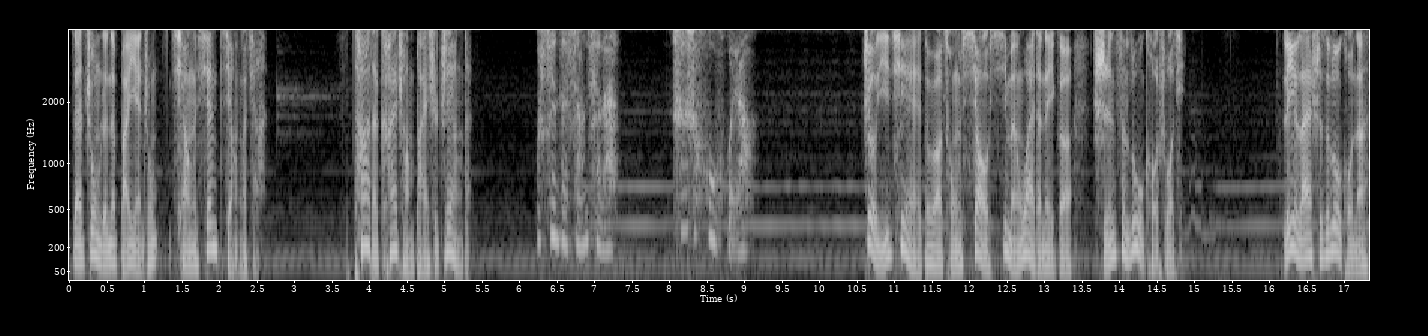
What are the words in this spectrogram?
在众人的白眼中抢先讲了起来。她的开场白是这样的：“我现在想起来，真是后悔啊。”这一切都要从校西门外的那个十字路口说起。历来十字路口呢，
